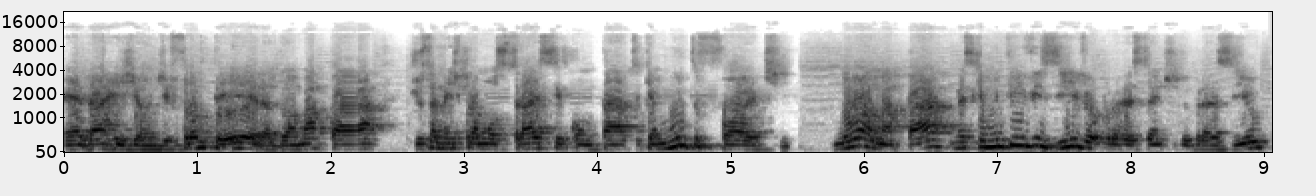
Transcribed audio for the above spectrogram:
é da região de fronteira, do Amapá, justamente para mostrar esse contato que é muito forte no Amapá, mas que é muito invisível para o restante do Brasil.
